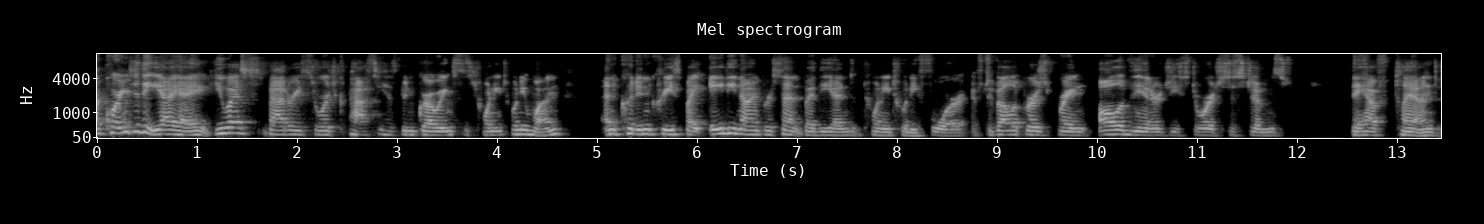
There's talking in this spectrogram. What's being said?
According to the EIA, US battery storage capacity has been growing since 2021 and could increase by 89% by the end of 2024 if developers bring all of the energy storage systems they have planned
